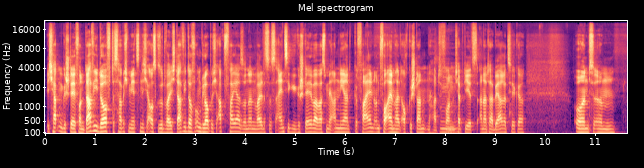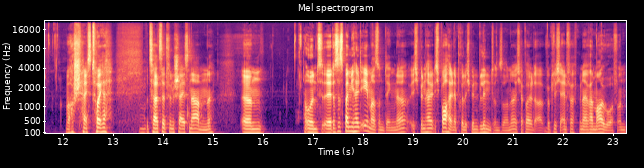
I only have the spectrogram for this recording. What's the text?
ich habe ein Gestell von Davidoff, das habe ich mir jetzt nicht ausgesucht, weil ich Davidoff unglaublich abfeier, sondern weil das das einzige Gestell war, was mir annähernd gefallen und vor allem halt auch gestanden hat. Von, Mhm. Ich habe die jetzt anderthalb Jahre circa und ähm, war auch scheiß teuer. Bezahlst halt für einen scheiß Namen, ne? Ähm, und äh, das ist bei mir halt eh immer so ein Ding, ne? Ich bin halt, ich brauche halt eine Brille, ich bin blind und so, ne? Ich habe halt äh, wirklich einfach, bin einfach ein Maulwurf. Und,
